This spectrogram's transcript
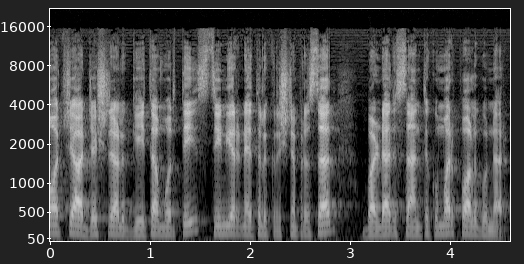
మోర్చా అధ్యక్షురాలు గీతామూర్తి సీనియర్ నేతలు కృష్ణప్రసాద్ బండారి శాంతికుమార్ పాల్గొన్నారు.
